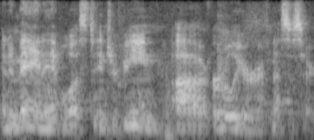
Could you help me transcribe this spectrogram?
And it may enable us to intervene uh, earlier if necessary.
